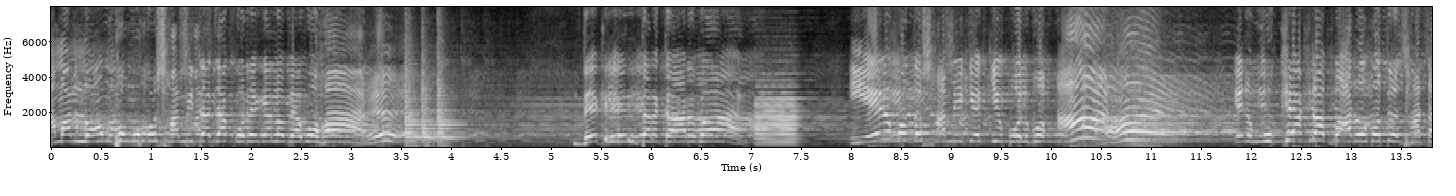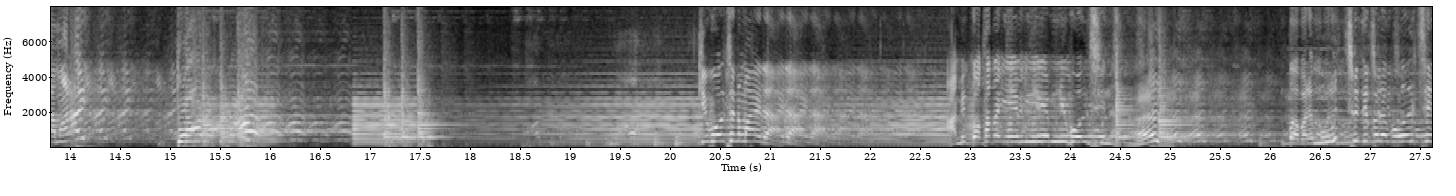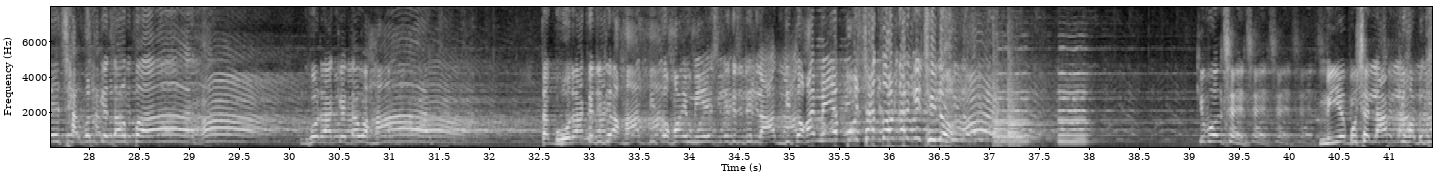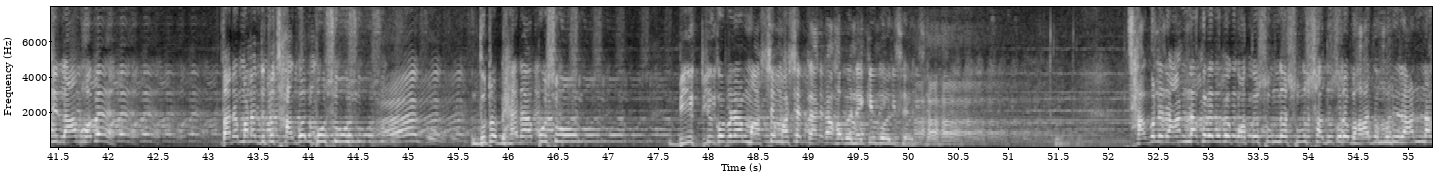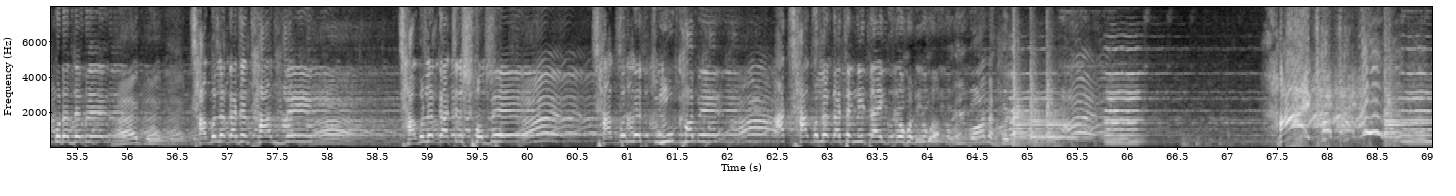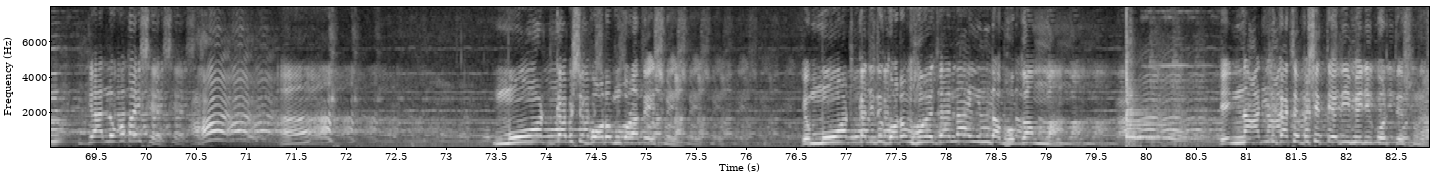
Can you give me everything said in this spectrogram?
আমার লম্ফ মুখ স্বামীটা যা করে গেল ব্যবহার। দেখলেন তার কারবার। এর মতো স্বামীকে কি বলব? আর এর মুখে একটা বারো বছর ঝাঁটা মারাই। কি বলছেন মায়েরা? আমি কথাটা এমনি এমনি বলছি না। বাবারে মুখ ছুটি করে বলছে ছাগলকে দাও পাত ঘোড়াকে দাও হাত। তা ঘোড়াকে যদি হাত দিতে হয় মেয়ে ছেলেকে যদি লাভ দিতে হয় মেয়ে পোষার দরকার কি ছিল? কি বলছেন? মেয়ে পোষে লাভ কি হবে? কিছু লাভ হবে? তার মানে দুটো ছাগল পশুন দুটো ভেড়া পশুন বিক্রি করবে না মাসে মাসে টাকা হবে না কি বলছেন? ছাগলে রান্না করে দেবে কত সুন্দর সুস্বাদু করে ভাত মুড়ি রান্না করে দেবে। হ্যাঁ ছাগলের কাছে থাকবে। ছাগলের গাছে শোবে ছাগলের চুমু খাবে আর ছাগলের কাছে নিতাই করে হরিব। গেল কোথায় সে? আহ, বেশি গরম করাতে এসো না। এ মোটকা যদি গরম হয়ে যায় না ইন্দা ভোগাম্মা। এই নারীর কাছে বেশি তেরি মেরি করতে শোনা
